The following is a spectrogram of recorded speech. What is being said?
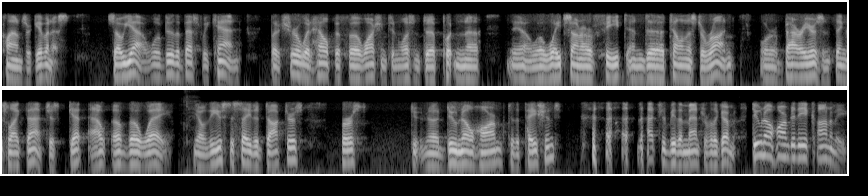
clowns are giving us. So yeah, we'll do the best we can, but it sure would help if uh, Washington wasn't uh, putting uh, you know uh, weights on our feet and uh, telling us to run or barriers and things like that. Just get out of the way. You know, they used to say to doctors, first, do, uh, do no harm to the patient. that should be the mantra for the government. Do no harm to the economy.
